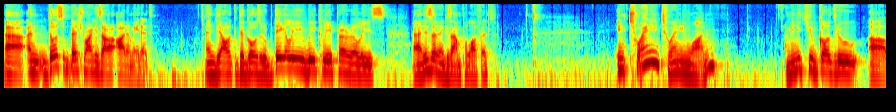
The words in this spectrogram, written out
Uh, and those benchmarkings are automated. And they, all, they go through daily, weekly, per release. And this is an example of it. In 2021, Minikube go through uh,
